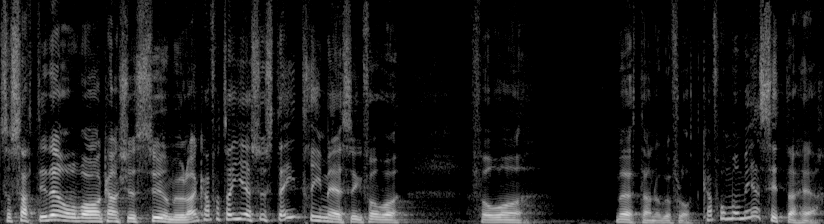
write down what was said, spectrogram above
Så satt de der og var kanskje surmula. Hvorfor tar Jesus de tre med seg for å, for å møte noe flott? Hvorfor må vi sitte her?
